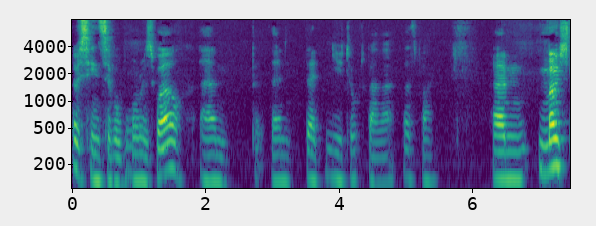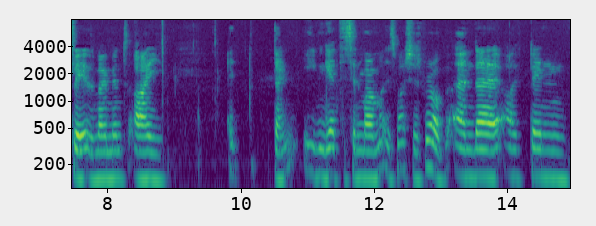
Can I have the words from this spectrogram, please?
I've seen Civil War as well, um, but then then you talked about that. That's fine. Um, mostly at the moment, I, I don't even get to cinema as much as Rob, and uh, I've been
